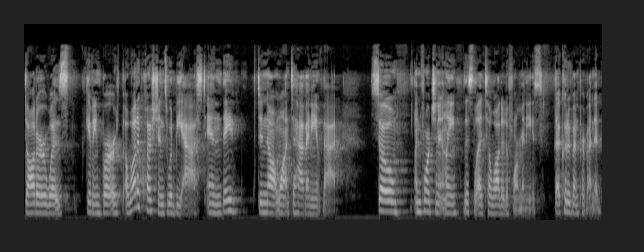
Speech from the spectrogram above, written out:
daughter was giving birth, a lot of questions would be asked, and they did not want to have any of that. So, unfortunately, this led to a lot of deformities that could have been prevented.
